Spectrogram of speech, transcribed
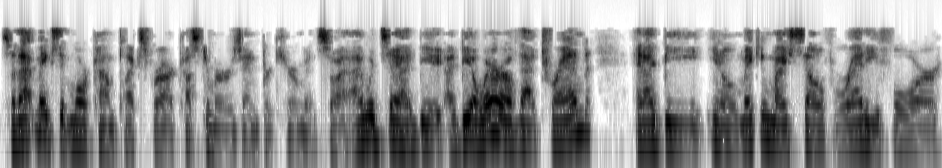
So that makes it more complex for our customers and procurement. So I, would say I'd be, I'd be aware of that trend and I'd be, you know, making myself ready for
